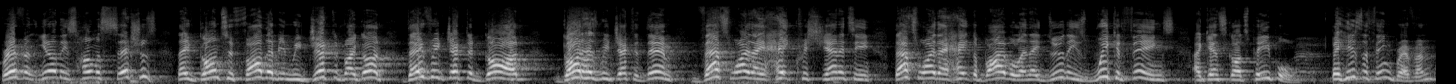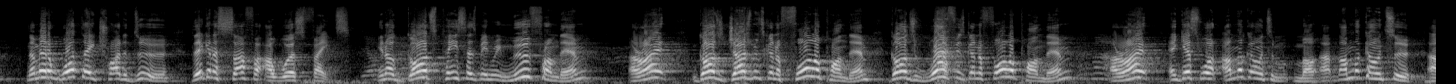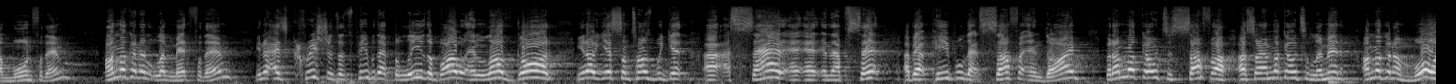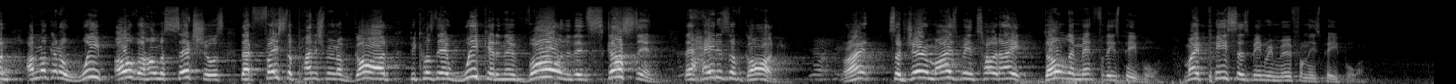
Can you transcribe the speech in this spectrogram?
Brethren, you know, these homosexuals, they've gone too far. They've been rejected by God. They've rejected God. God has rejected them. That's why they hate Christianity. That's why they hate the Bible and they do these wicked things against God's people. But here's the thing, brethren no matter what they try to do, they're going to suffer a worse fate. You know, God's peace has been removed from them. All right? God's judgment is going to fall upon them. God's wrath is going to fall upon them. All right? And guess what? I'm not going to, I'm not going to uh, mourn for them. I'm not going to lament for them. You know, as Christians, as people that believe the Bible and love God, you know, yes, sometimes we get uh, sad and, and, upset about people that suffer and die, but I'm not going to suffer, uh, sorry, I'm not going to lament, I'm not going to mourn, I'm not going to weep over homosexuals that face the punishment of God because they're wicked and they're vile and they're disgusting. They're haters of God. Right? So Jeremiah's told, hey, don't lament for these people. My peace has been removed from these people.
